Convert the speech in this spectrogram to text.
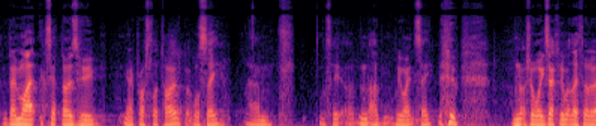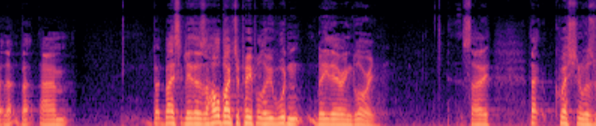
they might accept those who you know, proselytise, but we'll see. Um, we'll see. Uh, we won't see. I'm not sure exactly what they thought about that, but um, but basically, there's a whole bunch of people who wouldn't be there in glory. So that question was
